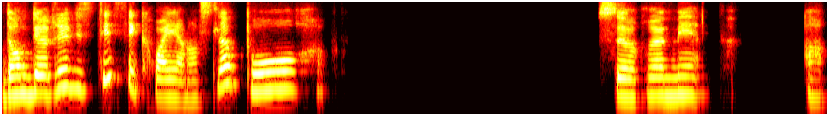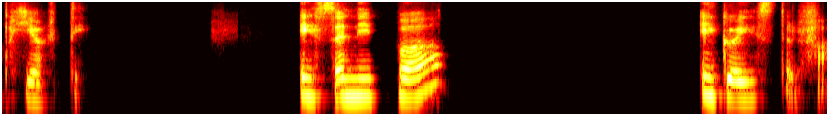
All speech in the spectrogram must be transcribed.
Donc, de revisiter ces croyances-là pour se remettre en priorité. Et ce n'est pas égoïste de le faire.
